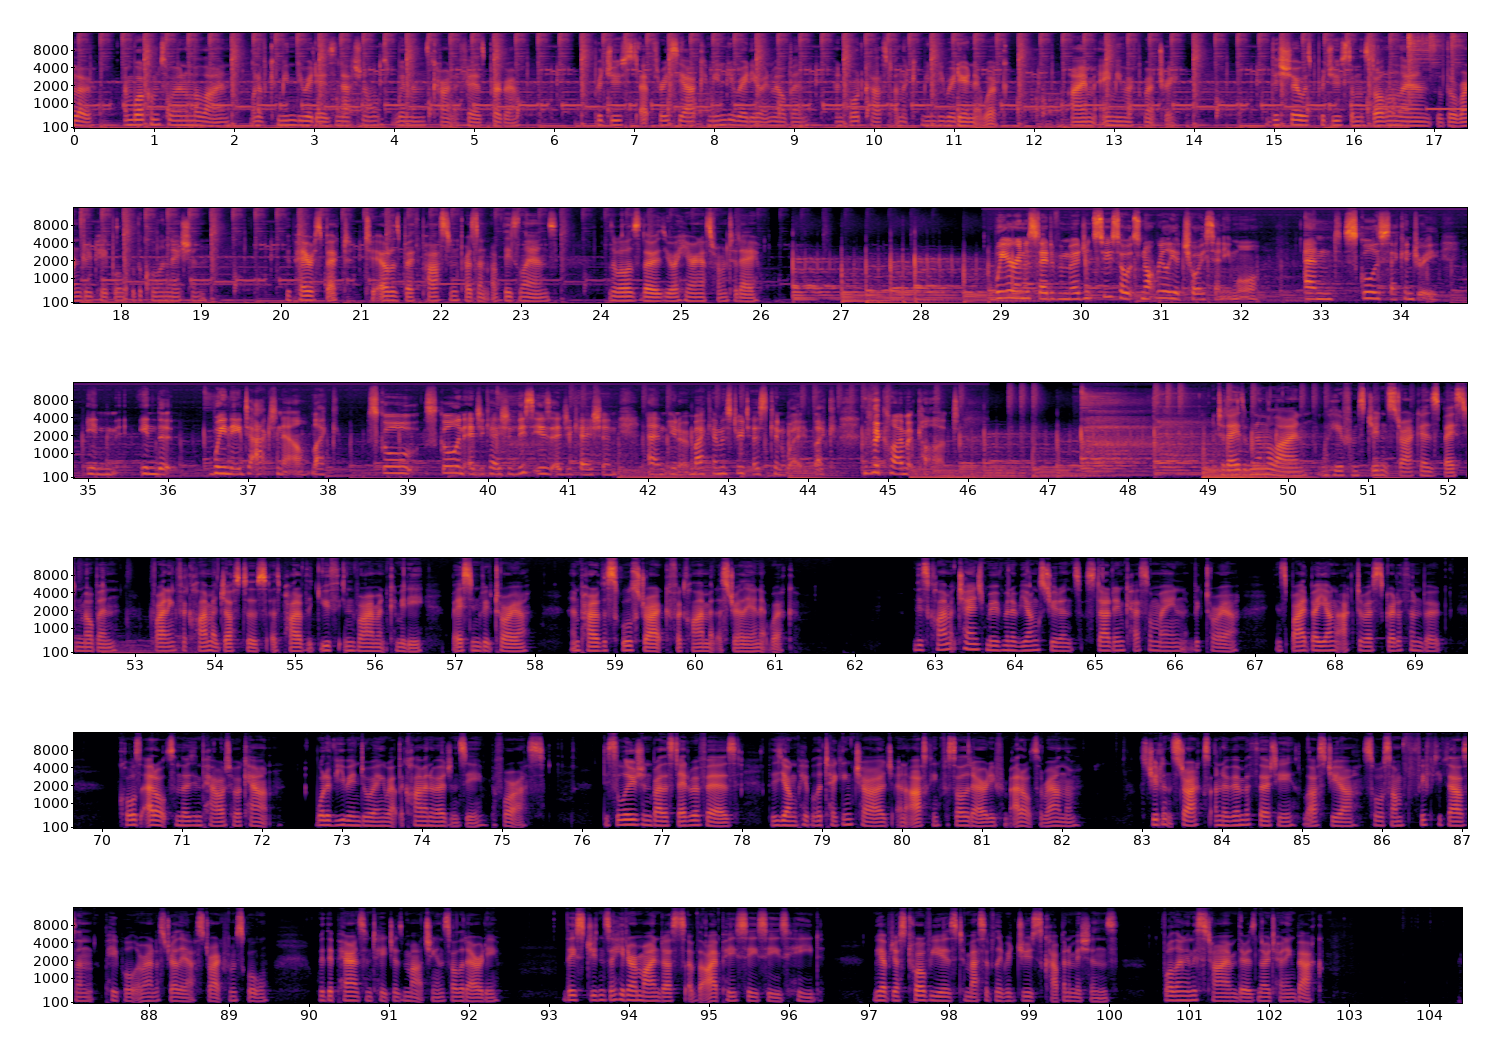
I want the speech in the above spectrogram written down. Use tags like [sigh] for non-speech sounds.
Hello, and welcome to Women on the Line, one of Community Radio's National Women's Current Affairs program. Produced at 3CR Community Radio in Melbourne and broadcast on the Community Radio Network. I'm Amy McMurtry. This show was produced on the stolen lands of the Wurundjeri people of the Kulin Nation. We pay respect to elders both past and present of these lands, as well as those you are hearing us from today we are in a state of emergency, so it's not really a choice anymore. And school is secondary in in that we need to act now. Like school school and education, this is education and you know, my chemistry test can wait. Like [laughs] the climate can't. On today's Women on the Line, we'll hear from student strikers based in Melbourne fighting for climate justice as part of the Youth Environment Committee based in Victoria and part of the School Strike for Climate Australia network. This climate change movement of young students started in Castlemaine, Victoria, inspired by young activist Greta Thunberg, calls adults and those in power to account. What have you been doing about the climate emergency before us? Disillusioned by the state of affairs, these young people are taking charge and asking for solidarity from adults around them. Student strikes on November 30 last year saw some 50,000 people around Australia strike from school, with their parents and teachers marching in solidarity. These students are here to remind us of the IPCC's heed. We have just 12 years to massively reduce carbon emissions. Following this time, there is no turning back.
